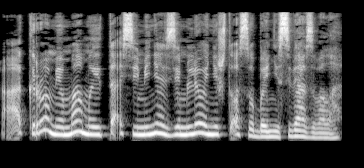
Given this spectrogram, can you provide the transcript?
А кроме мамы и Таси меня с землей ничто особое не связывало.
